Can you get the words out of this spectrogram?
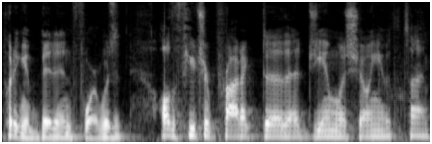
putting a bid in for? Was it all the future product uh, that GM was showing you at the time?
